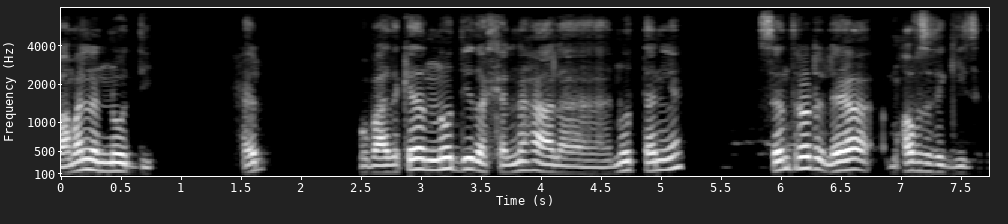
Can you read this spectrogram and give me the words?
وعملنا ال node دي. حلو. وبعد كده ال node دي دخلناها على node تانية سنترال اللي هي محافظة الجيزة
